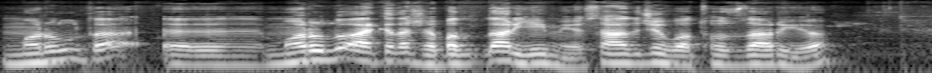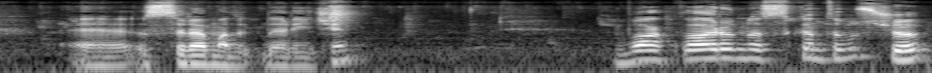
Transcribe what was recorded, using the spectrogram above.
Marul da e, marulu arkadaşlar balıklar yemiyor. Sadece vatozlar yiyor. E, ısıramadıkları için. Bu akvaryumda sıkıntımız şu.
